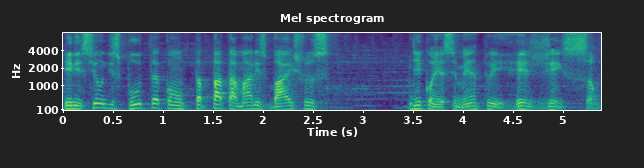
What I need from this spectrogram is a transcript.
iniciam disputa com patamares baixos de conhecimento e rejeição.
